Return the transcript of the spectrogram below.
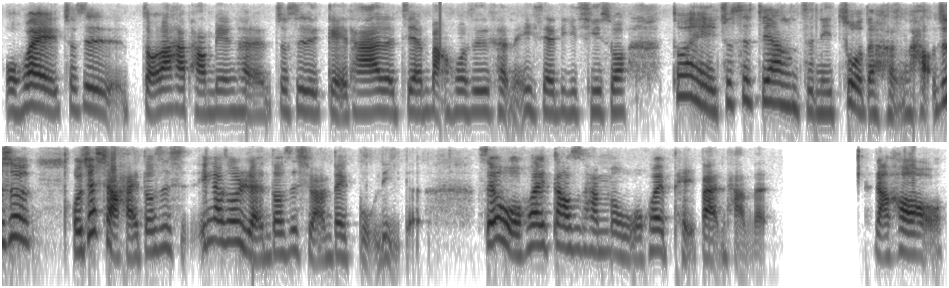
我会就是走到他旁边，可能就是给他的肩膀，或是可能一些力气，说对，就是这样子，你做得很好。就是我觉得小孩都是应该说人都是喜欢被鼓励的，所以我会告诉他们我会陪伴他们。然后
